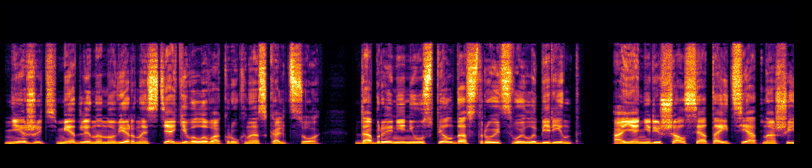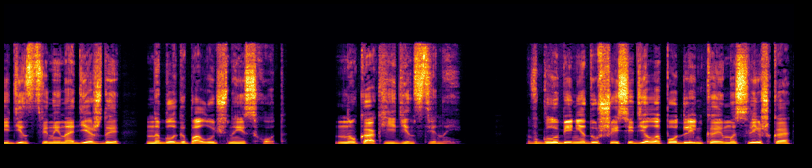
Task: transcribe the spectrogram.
Нежить медленно, но верно стягивала вокруг нас кольцо. Добрыня не успел достроить свой лабиринт, а я не решался отойти от нашей единственной надежды на благополучный исход. Ну как единственный? В глубине души сидела подленькая мыслишка,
